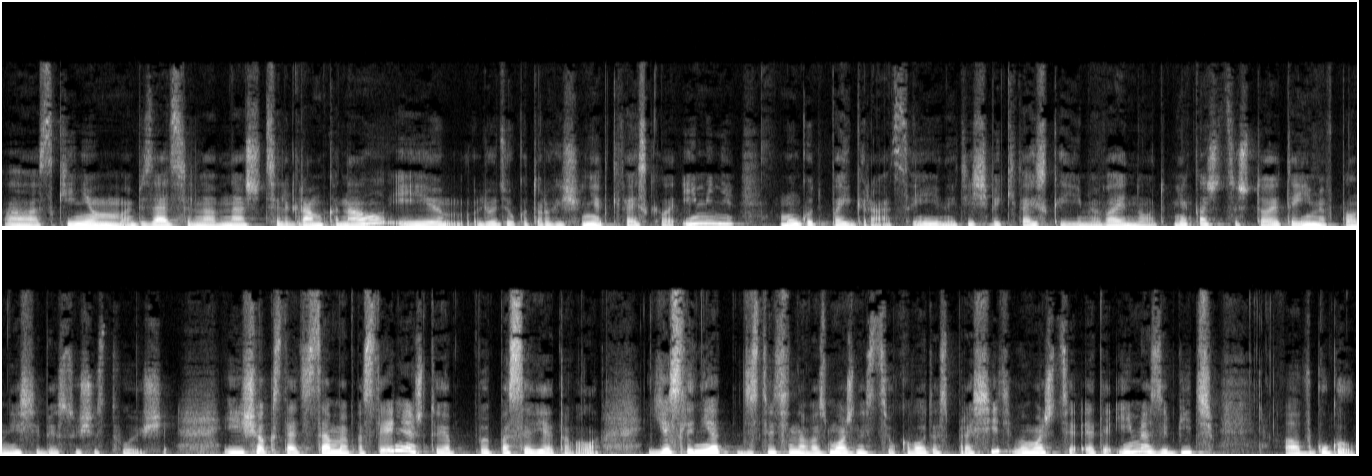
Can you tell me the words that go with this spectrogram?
э, скинем обязательно в наш телеграм-канал, и люди, у которых еще нет китайского имени, могут поиграться и найти себе китайское имя. Why not? Мне кажется, что это имя вполне себе существующее. И еще, кстати, самое последнее, что я бы посоветовала. Если нет действительно возможности у кого-то спросить, вы можете это имя забить э, в Google,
